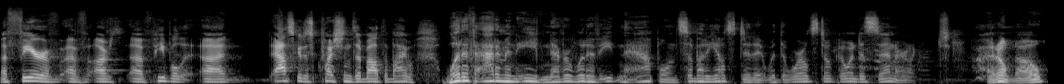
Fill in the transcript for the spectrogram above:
a fear of, of, of, of people, uh, asking us questions about the Bible. What if Adam and Eve never would have eaten the apple and somebody else did it? Would the world still go into sin? Or like, I don't know.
